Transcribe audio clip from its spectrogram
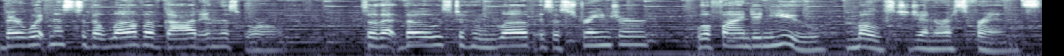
bear witness to the love of God in this world, so that those to whom love is a stranger will find in you most generous friends.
